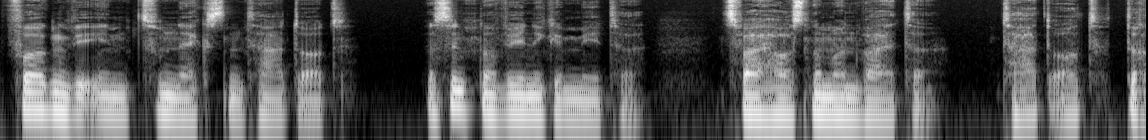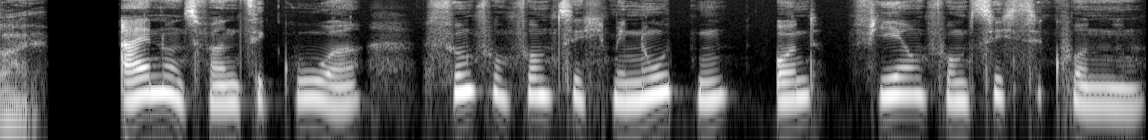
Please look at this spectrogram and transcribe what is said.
folgen wir ihm zum nächsten Tatort. Es sind nur wenige Meter, zwei Hausnummern weiter. Tatort 3. 21 Uhr 55 Minuten und 54 Sekunden.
